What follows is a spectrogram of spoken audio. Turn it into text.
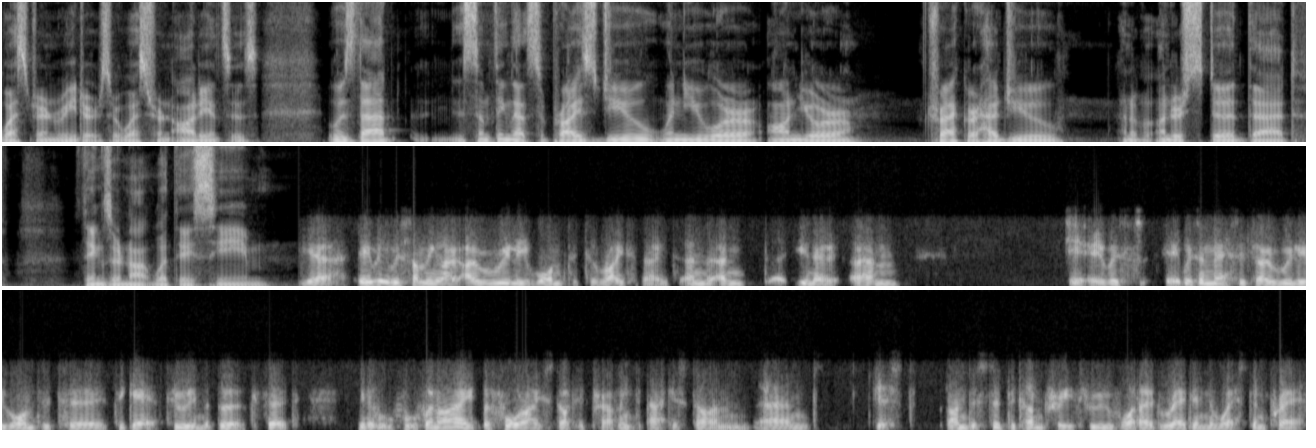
Western readers or Western audiences. Was that something that surprised you when you were on your trek, or had you kind of understood that things are not what they seem Yeah, it, it was something I, I, really wanted to write about, and and uh, you know, um, it, it, was it was a message I really wanted to to get through in the book. That you know, when I before I started traveling to Pakistan and just understood the country through what I'd read in the Western press,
